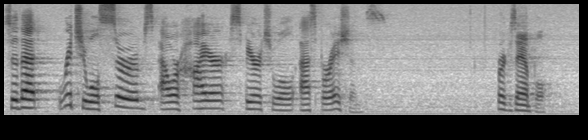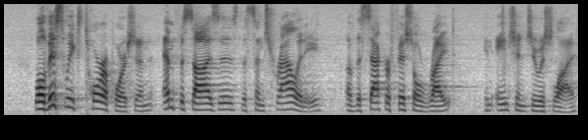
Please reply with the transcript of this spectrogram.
so that ritual serves our higher spiritual aspirations. For example, while this week's Torah portion emphasizes the centrality of the sacrificial rite in ancient Jewish life,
